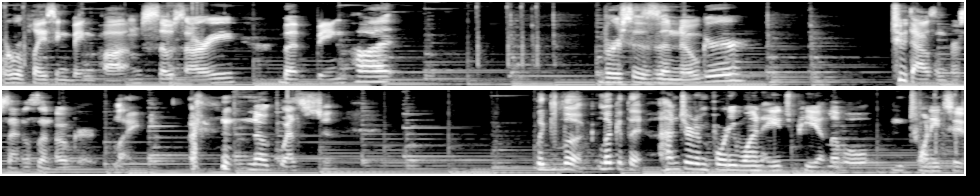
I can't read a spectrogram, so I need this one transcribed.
We're replacing Bing Pot. I'm so sorry, but Bing Pot versus Zinogre 2000% Zinogre. Like, no question. Like, look, look at the 141 HP at level 22.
